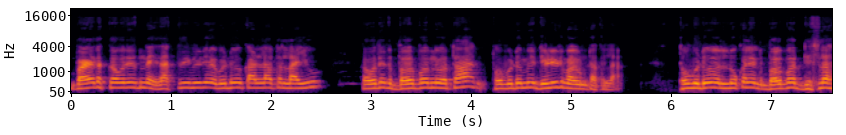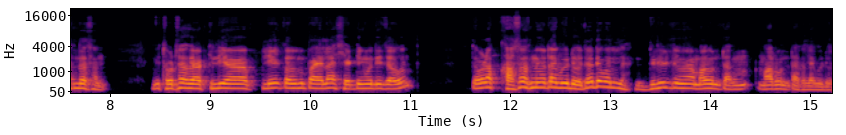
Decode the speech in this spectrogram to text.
बाहेर कवरेज नाही. रात्री व्हिडिओ व्हिडिओ काढला होता लाईव्ह. कवरेज बरोबर नव्हता. तो व्हिडिओ मी डिलीट मारून टाकला. तो व्हिडिओ लोकांना बरोबर दिसलाच नसन. मी थोडासा क्लिअर प्ले करून पाहिला सेटिंगमध्ये जाऊन. तेवढा खासच नव्हता व्हिडिओ तर ते बोललं डिलीट मारून टाक मारून टाकला व्हिडिओ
